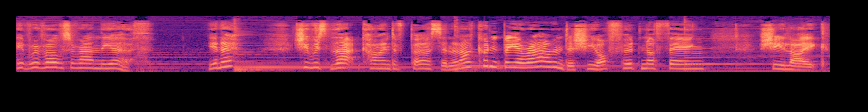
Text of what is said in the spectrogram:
it revolves around the earth, you know? She was that kind of person, and I couldn't be around her. She offered nothing. She, like,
